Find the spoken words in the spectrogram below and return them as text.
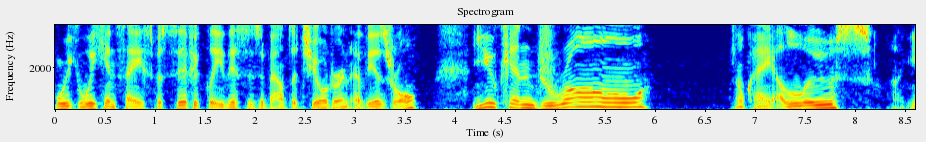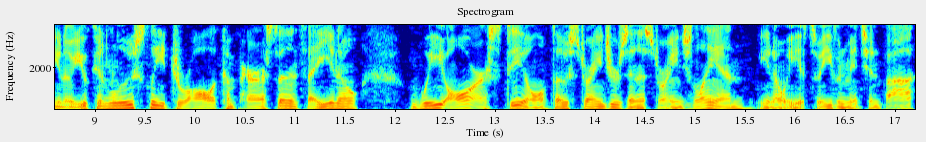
we, we can say specifically this is about the children of Israel. You can draw, okay, a loose, you know, you can loosely draw a comparison and say, you know, we are still those strangers in a strange land. You know, it's even mentioned by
